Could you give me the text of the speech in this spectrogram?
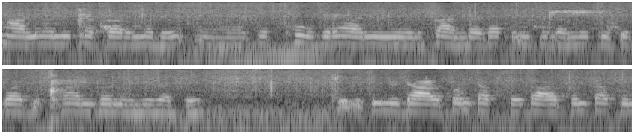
मालवणी प्रकारमध्ये अं, खोबरं आणि कांदा टाकून सुद्धा मेथीची भाजी छान बनवली जाते. कोणी कोणी डाळ पण टाकतं. डाळ पण टाकून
